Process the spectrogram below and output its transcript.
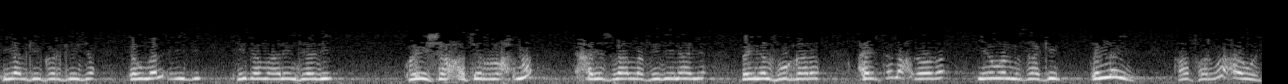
ciyaalkii korkiisa yowma alciidi ciida maalinteedii. Wa ishaacati araxma naxariis baa la fidinaya bayna alfuqaraa cayrta dhexdooda iyo walmasaakiin dallooyin afar waxaa wey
